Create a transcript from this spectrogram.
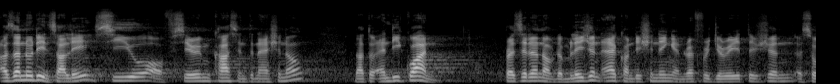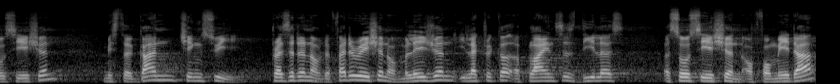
Azanuddin Salleh, CEO of SIRIM QAS International, Dr. Andy Kwan, President of the Malaysian Air Conditioning and Refrigeration Association, Mr. Gan Cheng Swee, President of the Federation of Malaysian Electrical Appliances Dealers Association of FOMEDA,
